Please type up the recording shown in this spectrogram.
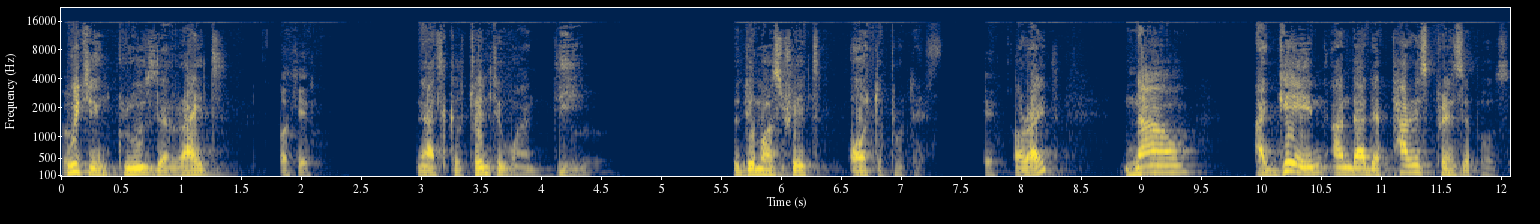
which includes the right okay. in Article 21D to demonstrate or to protest. Okay. All right? Now, again, under the Paris Principles,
